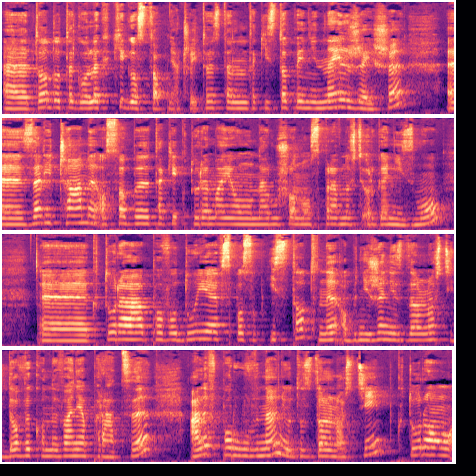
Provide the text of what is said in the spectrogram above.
e, to do tego lekkiego stopnia, czyli to jest ten taki stopień najlżejszy, e, zaliczamy osoby takie, które mają naruszoną sprawność organizmu, która powoduje w sposób istotny obniżenie zdolności do wykonywania pracy, ale w porównaniu do zdolności, którą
